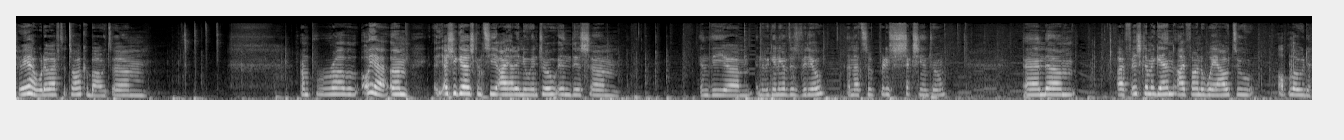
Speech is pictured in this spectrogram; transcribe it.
so yeah, what do I have to talk about? Um, I'm probably... Oh yeah, um, as you guys can see, I had a new intro in this, um, in the, um, in the beginning of this video. And that's a pretty sexy intro. And, um I facecam again. I found a way how to upload,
